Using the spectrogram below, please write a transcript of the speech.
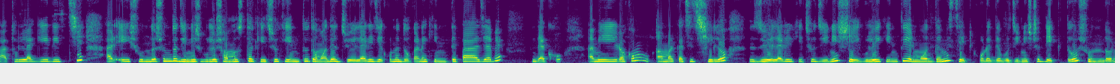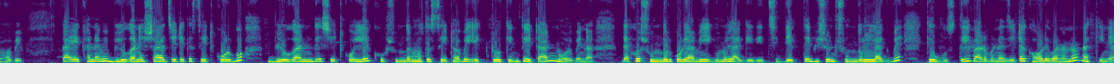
পাথর লাগিয়ে দিচ্ছি আর এই সুন্দর সুন্দর জিনিসগুলো সমস্ত কিছু কিন্তু তোমাদের জুয়েলারি যে কোনো দোকানে কিনতে পাওয়া যাবে। দেখো, আমি এইরকম আমার কাছে ছিল জুয়েলারির কিছু জিনিস, সেইগুলোই কিন্তু এর মধ্যে আমি সেট করে দেব। জিনিসটা দেখতেও সুন্দর হবে। তাই এখানে আমি ব্লুগানের সাহায্যে এটাকে সেট করব। ব্লুগান দিয়ে সেট করলে খুব সুন্দর মতো সেট হবে, একটুও কিন্তু এটা আর নড়বে না। দেখো সুন্দর করে আমি এগুলো লাগিয়ে দিচ্ছি। দেখতে ভীষণ সুন্দর লাগবে, কেউ বুঝতেই পারবে না যে এটা ঘরে বানানো না কিনে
